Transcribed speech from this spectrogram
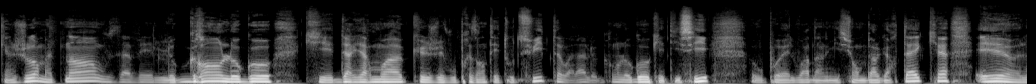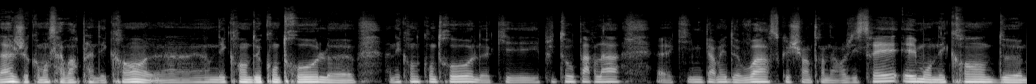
15 jours maintenant. Vous avez le grand logo qui est derrière moi que je vais vous présenter tout de suite. Voilà, le grand logo qui est ici. Vous pouvez le voir dans l'émission BurgerTech. Et euh, là, je commence à avoir plein d'écrans. Euh, un, écran de contrôle, euh, un écran de contrôle qui est plutôt par là, qui me permet de voir ce que je suis en train d'enregistrer. Et mon écran de,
